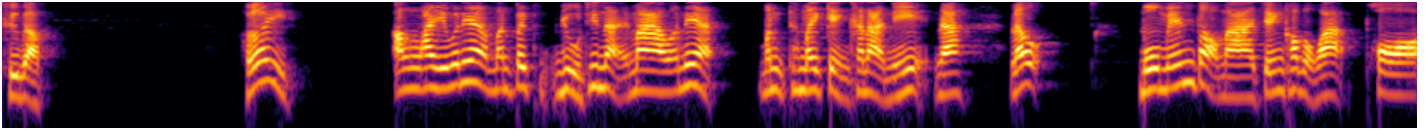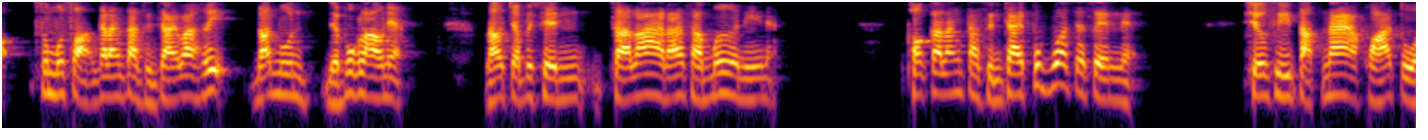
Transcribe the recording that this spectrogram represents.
คือแบบ เฮ้ย อะไรวะเนี่ย มันไปอยู่ที่ไหนมาวะเนี่ย มันทำไมเก่งขนาดนี้นะ แล้วโมเมนต์ต่อมาเจนเขาบอกว่า พอสโมสรกำลังตัดสินใจว่า เฮ้ยดอร์ทมุนเดี๋ยวพวกเราเนี่ย เราจะไปเซ็นซาร่านะซัมเมอร์นี้เนี่ย พอกำลังตัดสินใจปุ๊บว่าจะเซ็นเนี่ย เชลซีตัดหน้าคว้าตัว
